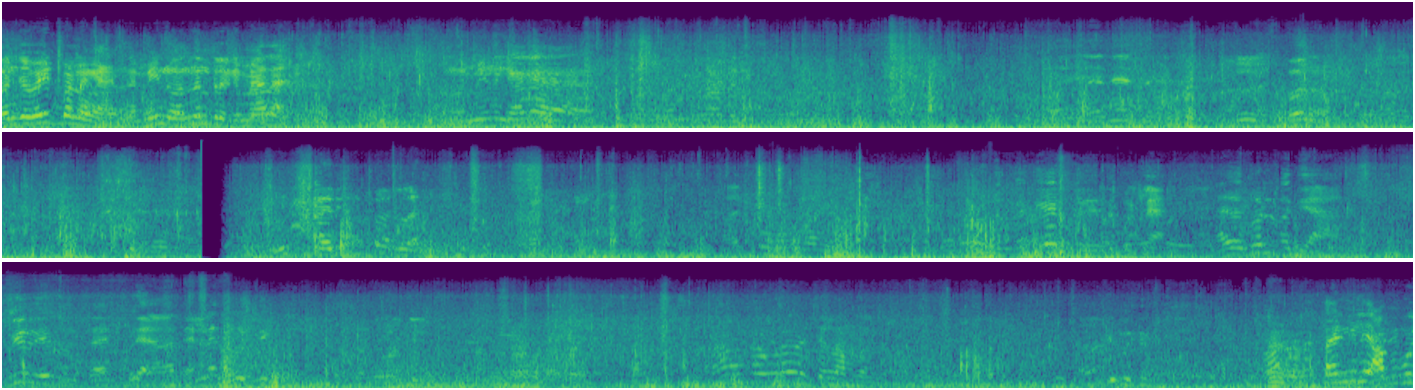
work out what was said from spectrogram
கொஞ்சம் வெயிட் பண்ணுங்கள் இந்த மீன் வந்துட்டுருக்கு மேலே. இந்த மீனுக்காக ம் போதும் சரி வரல தண்ணியில அப்போ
